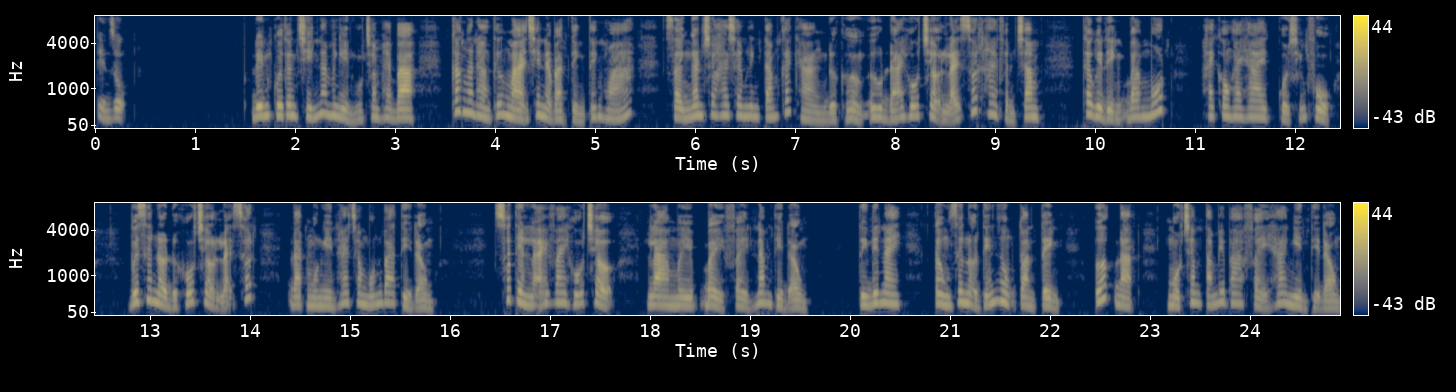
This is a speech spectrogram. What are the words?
tiền dụng. Đến cuối tháng 9 năm 2023, các ngân hàng thương mại trên địa bàn tỉnh Thanh Hóa giải ngân cho 208 khách hàng được hưởng ưu đãi hỗ trợ lãi suất 2% theo Nghị định 31/2022 của Chính phủ, với dư nợ được hỗ trợ lãi suất đạt 1.243 tỷ đồng. Số tiền lãi vay hỗ trợ là 17,5 tỷ đồng. Tính đến nay, tổng dư nợ tín dụng toàn tỉnh ước đạt 183,2 nghìn tỷ đồng.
